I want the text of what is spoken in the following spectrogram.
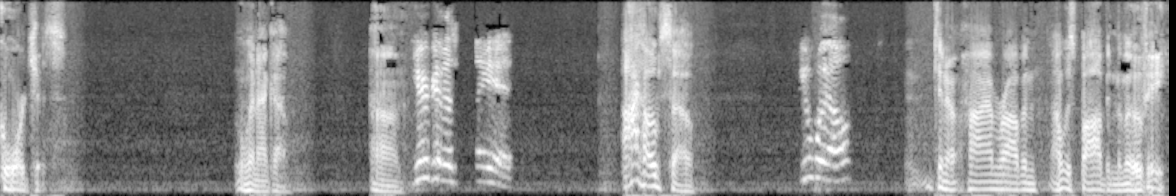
gorgeous when I go. Um, You're going to say it. I hope so. You will. You know, hi, I'm Robin. I was Bob in the movie.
